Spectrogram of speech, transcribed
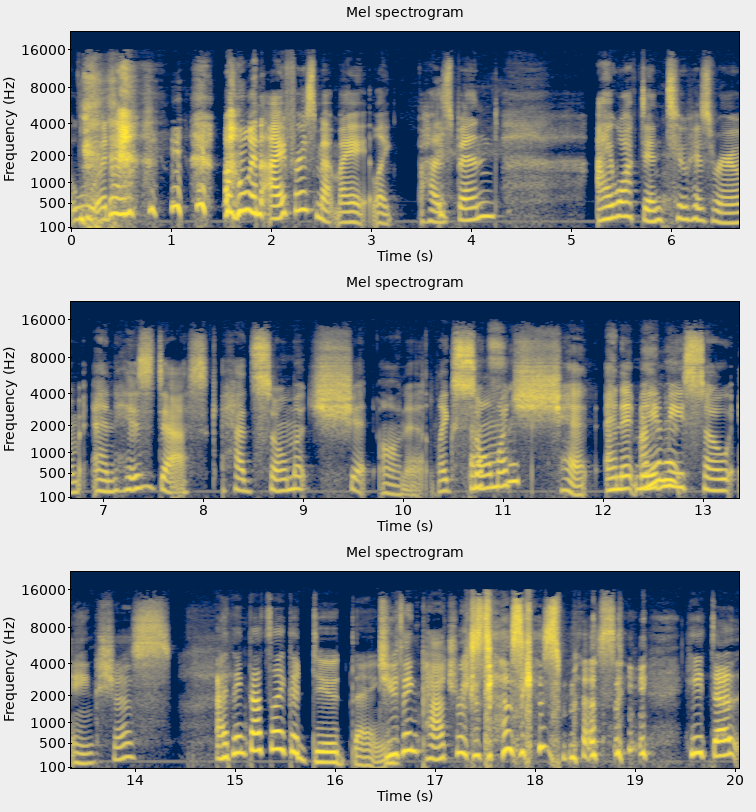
would when I first met my like husband, I walked into his room and his desk had so much shit on it. Like so That's much like- shit. And it made gonna- me so anxious. I think that's like a dude thing. Do you think Patrick's desk is messy? he does.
